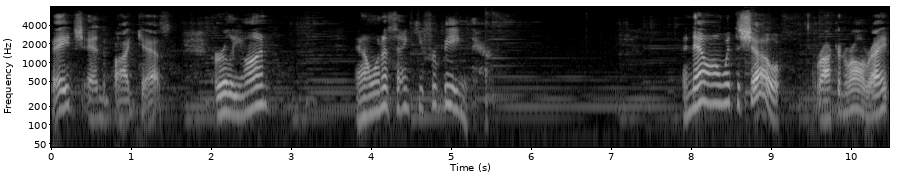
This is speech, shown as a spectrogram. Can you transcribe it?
page and the podcast early on, and I want to thank you for being there. And now on with the show. Rock and roll, right?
